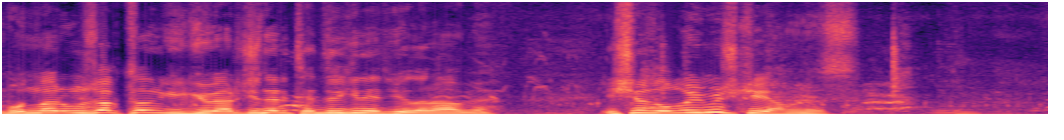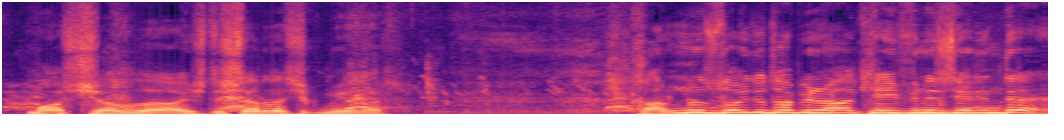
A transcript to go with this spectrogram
Bunlar uzaktan güvercinleri tedirgin ediyorlar abi. İşi doluymuş ki yalnız. Maşallah hiç dışarıda çıkmıyorlar. Karnınız doydu tabii rahat keyfiniz yerinde.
